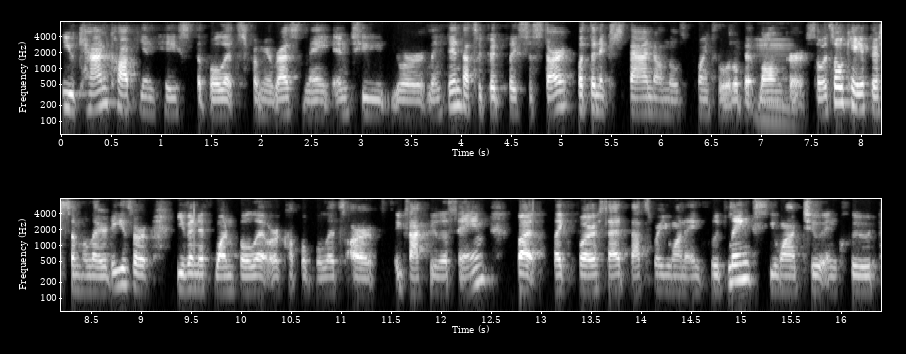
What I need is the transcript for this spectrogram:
you can copy and paste the bullets from your resume into your LinkedIn. That's a good place to start, but then expand on those points a little bit mm, longer. So it's okay if there's similarities or even if one bullet or a couple bullets are exactly the same. But like Blair said, that's where you want to include links. You want to include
